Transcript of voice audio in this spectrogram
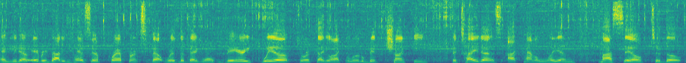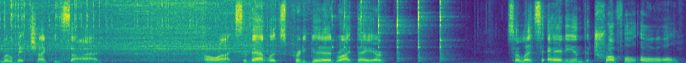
And you know, everybody has their preference about whether they want very whipped or if they like a little bit chunky potatoes. I kind of lend myself to the little bit chunky side. All right, so that looks pretty good right there. So let's add in the truffle oil.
